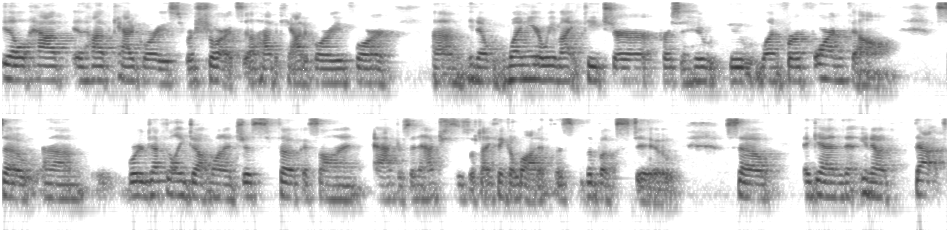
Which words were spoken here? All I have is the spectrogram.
it'll have it'll have categories for shorts. It'll have a category for um, you know, one year we might feature a person who, who won for a foreign film. So um, we definitely don't want to just focus on actors and actresses, which I think a lot of this, the books do. So again, you know, that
